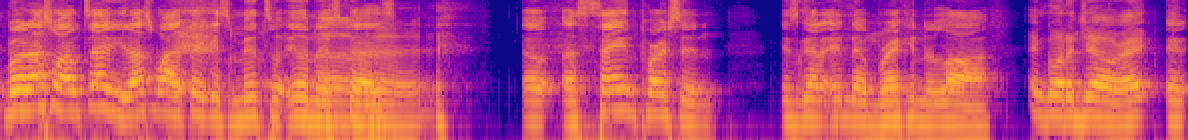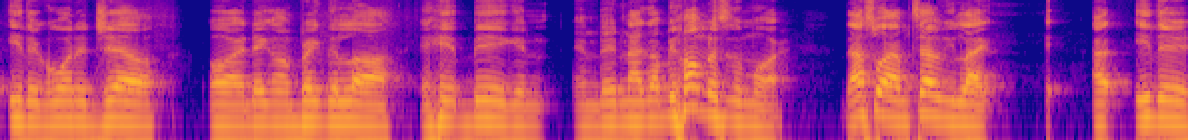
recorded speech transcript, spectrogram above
Bro, that's why I'm telling you. That's why I think it's mental illness Uh, because a, a sane person is gonna end up breaking the law And go to jail, right? and either going to jail or they're gonna break the law and hit big and and they're not gonna be homeless no more. That's why I'm telling you. Like, I, either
